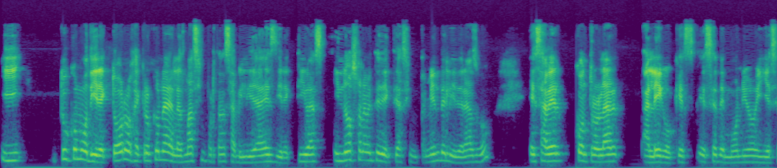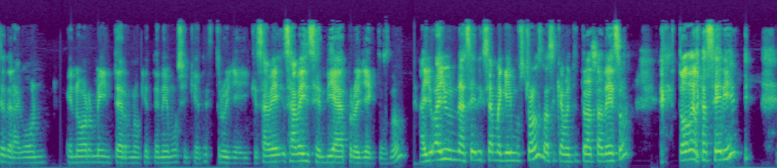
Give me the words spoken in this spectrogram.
Y tú como director, o sea, creo que una de las más importantes habilidades directivas, y no solamente directivas, sino también de liderazgo, es saber controlar al ego, que es ese demonio y ese dragón enorme interno que tenemos y que destruye y que sabe, sabe incendiar proyectos, ¿no? Hay, hay una serie que se llama Game of Thrones, básicamente trata de eso, toda la serie,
